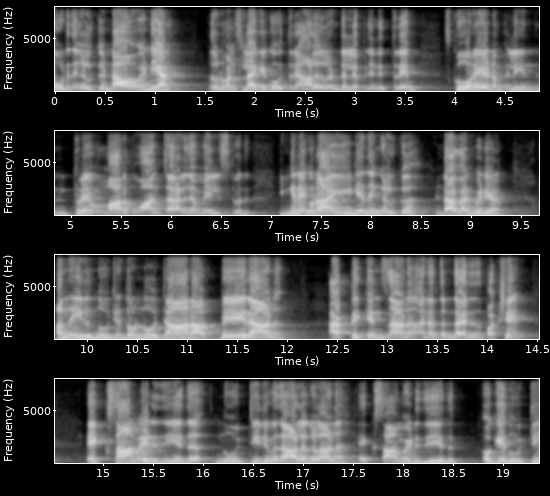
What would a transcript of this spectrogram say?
കൂടി നിങ്ങൾക്ക് ഉണ്ടാവാൻ വേണ്ടിയാണ്. അതുകൊണ്ട് മനസ്സിലാക്കിയേക്കോ ഇത്രയും ആളുകൾ ഉണ്ടല്ലോ അപ്പൊ ഞാൻ ഇത്രയും സ്കോർ ചെയ്യണം. അല്ലെങ്കിൽ ഇത്രയും മാർക്ക് വാങ്ങിച്ചാലാണ് ഞാൻ മെയിൻ ലിസ്റ്റ് വരുന്നത്. ഇങ്ങനെയൊക്കെ ഒരു ഐഡിയ നിങ്ങൾക്ക് ഉണ്ടാകാൻ വേണ്ടിയാണ്. അന്ന് ഇരുന്നൂറ്റി തൊണ്ണൂറ്റി ആറ് പേരാണ് ആപ്ലിക്കൻസ് ആണ് അതിനകത്ത് ഉണ്ടായിരുന്നത്. പക്ഷേ എക്സാം എഴുതിയത് നൂറ്റി ഇരുപത് ആളുകളാണ് എക്സാം എഴുതിയത്. ഓക്കെ നൂറ്റി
